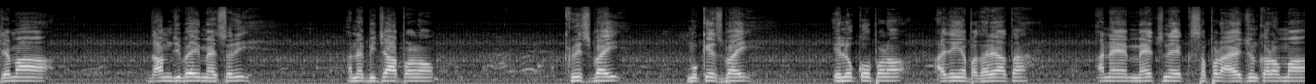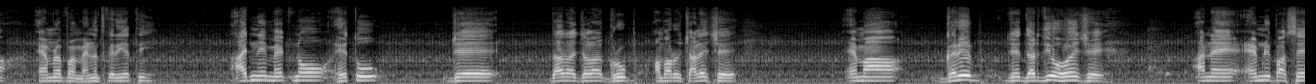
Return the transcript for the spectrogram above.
જેમાં દામજીભાઈ મહેશ્વરી અને બીજા પણ ક્રિશભાઈ, મુકેશભાઈ, એ લોકો પણ આજે અહીંયા પધાર્યા હતા અને મેચને એક સફળ આયોજન કરવામાં એમણે પણ મહેનત કરી હતી. આજની મેચનો હેતુ જે દાદા જલાલ ગ્રુપ અમારું ચાલે છે, એમાં ગરીબ જે દર્દીઓ હોય છે અને એમની પાસે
